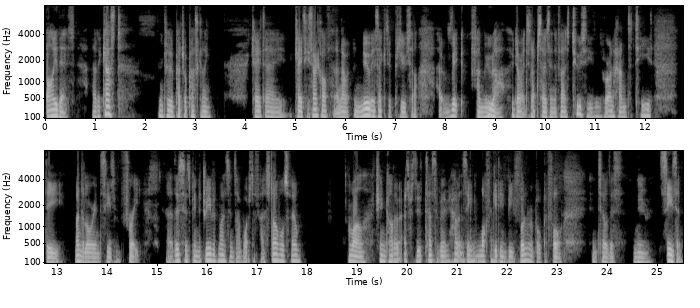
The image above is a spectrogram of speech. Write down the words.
by this. Uh, the cast included Pedro Pascal and Katie, Katee Sackhoff, and now a new executive producer, uh, Rick Famuyiwa, who directed episodes in the first two seasons, were on hand to tease the Mandalorian season three. Uh, this has been a dream of mine since I watched the first Star Wars film. While Giancarlo Esposito we haven't seen Moff Gideon be vulnerable before until this new season.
